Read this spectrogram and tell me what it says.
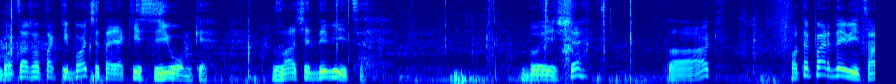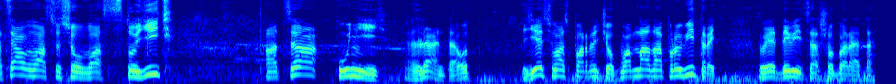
Бо це ж отакі, бачите, якісь зйомки. Значить, дивіться. Ближче. Так. От тепер дивіться, ця у вас ось у вас стоїть, а ця у ній. Гляньте, от є у вас парничок. Вам треба провітрити. Ви дивіться, що берете.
